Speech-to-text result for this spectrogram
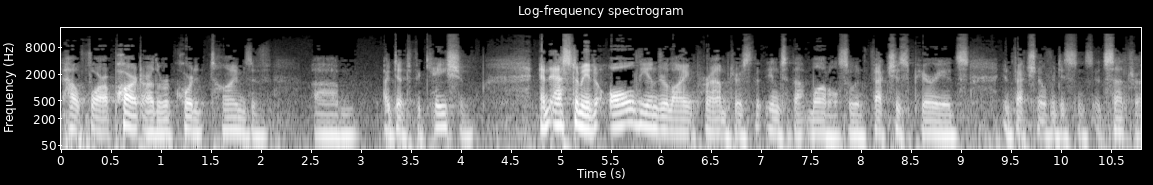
how, far apart are the recorded times of um, identification and estimated all the underlying parameters that, into that model, so infectious periods, infection over distance, et cetera.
